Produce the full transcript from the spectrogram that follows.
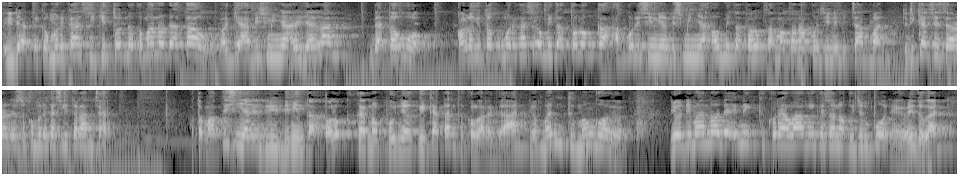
tidak komunikasi, kita udah ke mana udah tahu. Lagi habis minyak di jalan, tidak tahu. Wong. Kalau kita komunikasi, oh minta tolong kak, aku di sini habis minyak. Oh minta tolong kak, motor aku sini pecah ban. Jadi kan secara dasar komunikasi kita lancar. Otomatis yang di- diminta tolong karena punya ikatan kekeluargaan, ya bantu monggo ya. Yo di mana dek ini ke Kurewangi ke sana aku jemput ya gitu kan.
